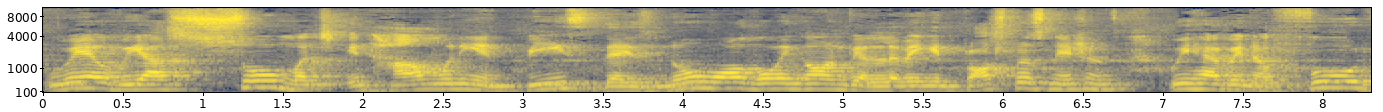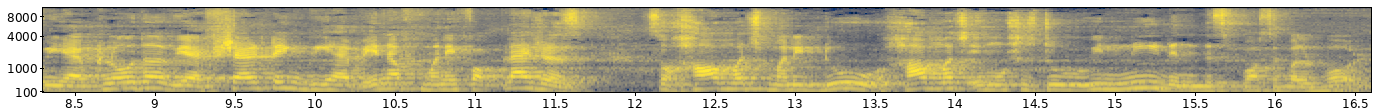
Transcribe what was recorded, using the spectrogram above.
where we are so much in harmony and peace? There is no war going on. We are living in prosperous nations. We have enough food. We have clothes. We have sheltering we have enough money for pleasures. So how much money do how much emotions do we need in this possible world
